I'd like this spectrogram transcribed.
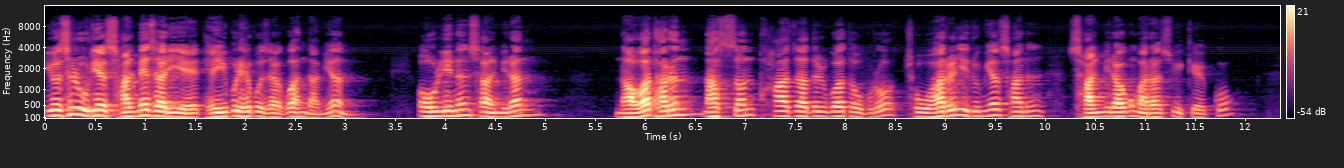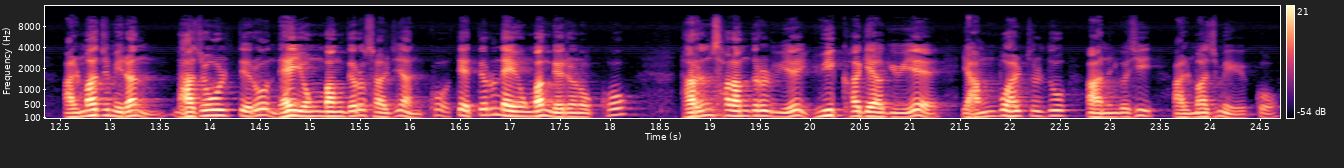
이것을 우리의 삶의 자리에 대입을 해보자고 한다면 어울리는 삶이란 나와 다른 낯선 타자들과 더불어 조화를 이루며 사는 삶이라고 말할 수 있겠고 알맞음이란 나 좋을 대로 내 욕망대로 살지 않고 때때로 내 욕망 내려놓고 다른 사람들을 위해 유익하게 하기 위해 양보할 줄도 아는 것이 알맞음이겠고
